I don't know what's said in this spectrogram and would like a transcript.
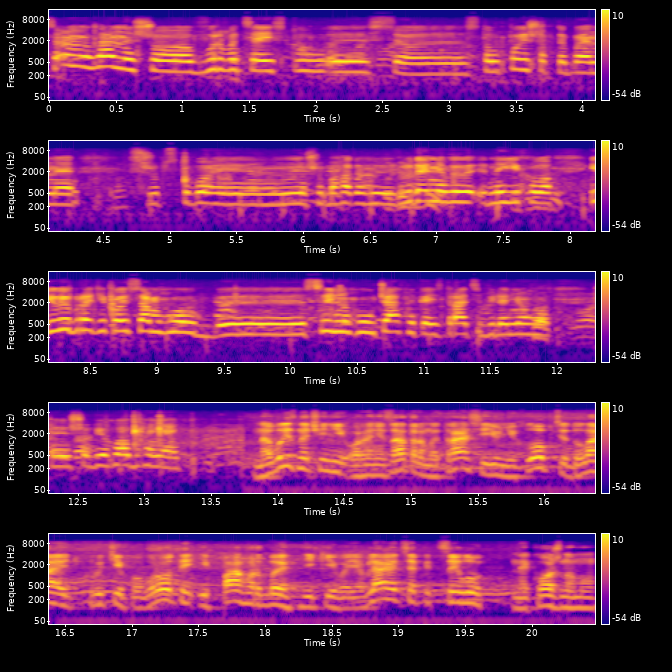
Саме головне, що вирватися із е, е, толпи, щоб тебе не щоб з тобою ну, щоб багато людей не не їхало, і вибрати якогось самого е, сильного учасника і старатися біля нього, щоб його обганяти. На визначеній організаторами трасі юні хлопці долають круті повороти і пагорби, які виявляються під силу не кожному.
